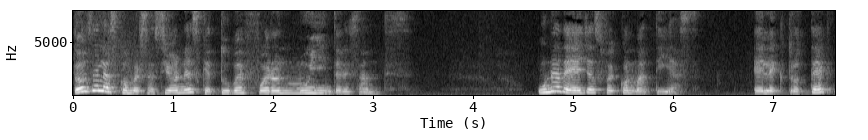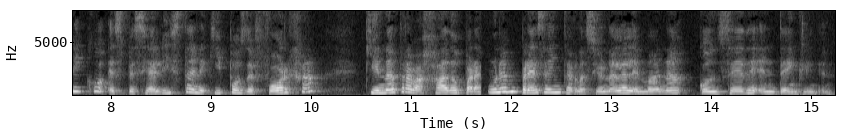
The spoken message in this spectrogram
Dos de las conversaciones que tuve fueron muy interesantes. Una de ellas fue con Matías, electrotécnico especialista en equipos de forja, quien ha trabajado para una empresa internacional alemana con sede en Denklingen.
